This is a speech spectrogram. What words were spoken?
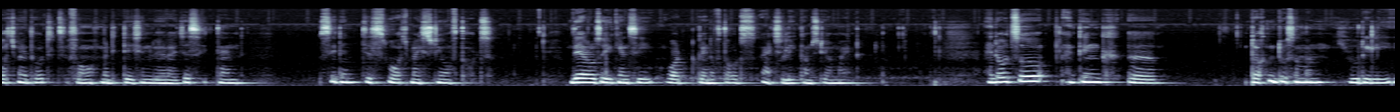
watch my thoughts. It's a form of meditation where I just sit and sit and just watch my stream of thoughts. There also you can see what kind of thoughts actually comes to your mind. And also, I think uh, talking to someone you really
